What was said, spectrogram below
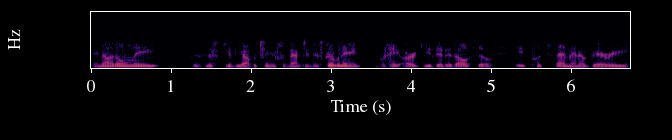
And not only does this give the opportunity for them to discriminate, but they argue that it also it puts them in a very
